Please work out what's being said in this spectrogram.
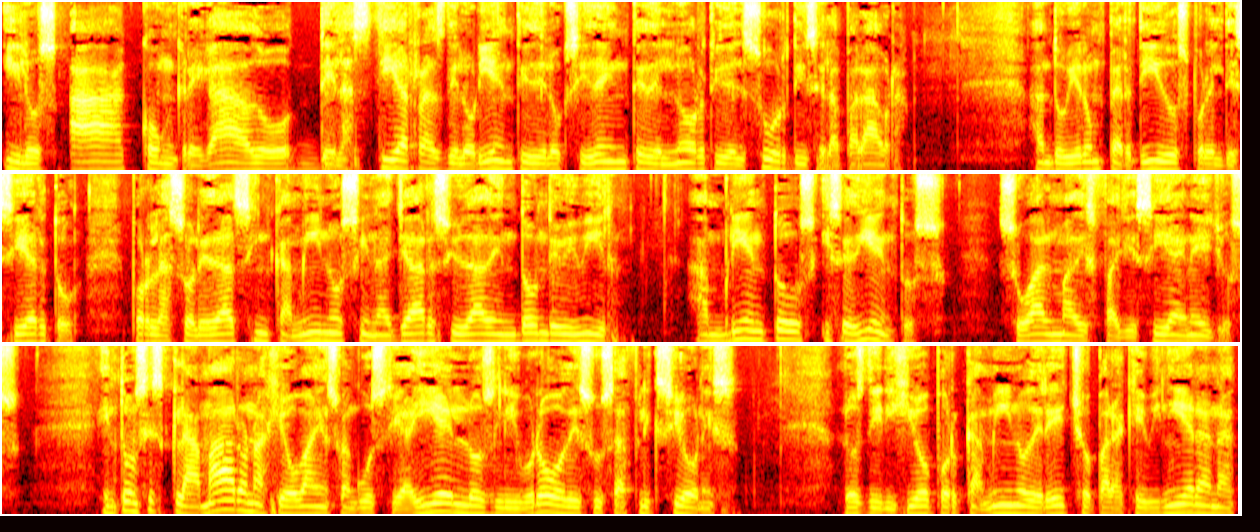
y los ha congregado de las tierras del oriente y del occidente, del norte y del sur, dice la palabra. Anduvieron perdidos por el desierto, por la soledad sin camino, sin hallar ciudad en donde vivir, hambrientos y sedientos, su alma desfallecía en ellos. Entonces clamaron a Jehová en su angustia, y él los libró de sus aflicciones los dirigió por camino derecho para que vinieran a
